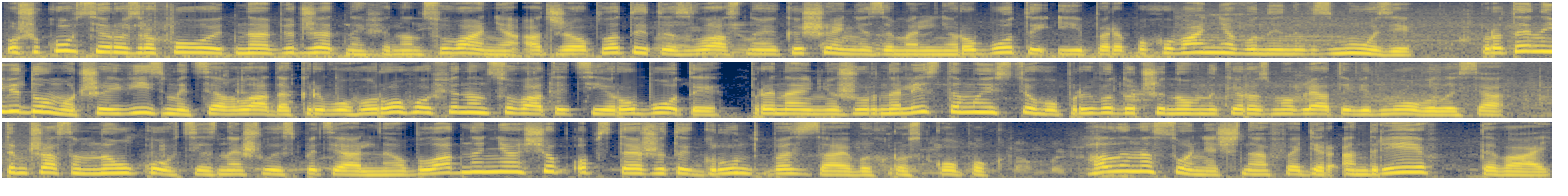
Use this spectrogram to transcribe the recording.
Пошуковці розраховують на бюджетне фінансування, адже оплатити з власної кишені земельні роботи і перепоховання вони не в змозі. Проте невідомо, чи візьметься влада Кривого Рогу фінансувати ці роботи. Принаймні, журналістами з цього приводу чиновники розмовляти відмовилися. Тим часом науковці знайшли спеціальне обладнання, щоб обстежити ґрунт без зайвих розкопок. Галина Сонячна, Федір Андрієв, ТВАЙ.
